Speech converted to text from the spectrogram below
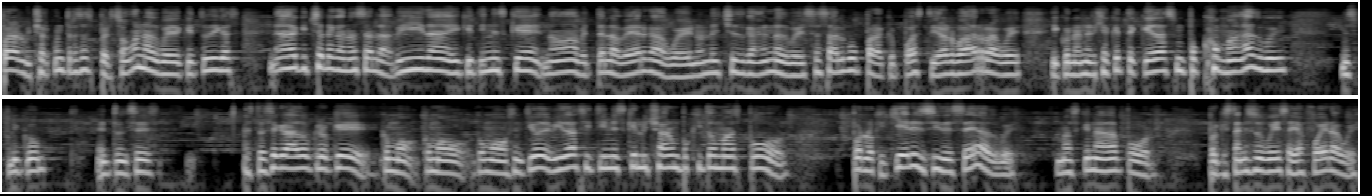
para luchar contra esas personas, güey. De que tú digas, nada, que échale ganas a la vida y que tienes que, no, vete a la verga, güey. No le eches ganas, güey. Eso es algo para que puedas tirar barra, güey. Y con la energía que te quedas un poco más, güey. ¿Me explico? Entonces, hasta ese grado creo que como, como, como sentido de vida sí tienes que luchar un poquito más por, por lo que quieres y deseas, güey. Más que nada por porque están esos güeyes allá afuera, güey.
